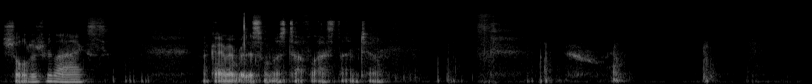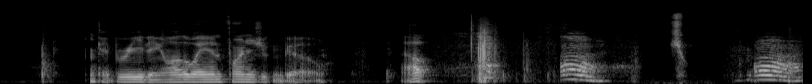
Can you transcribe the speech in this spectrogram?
Shoulders relax. Okay, I remember this one was tough last time too. Okay, breathing all the way in far as you can go. Out. Mm. Mm.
